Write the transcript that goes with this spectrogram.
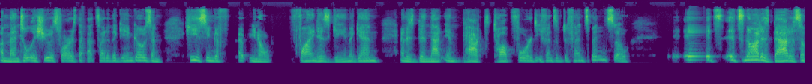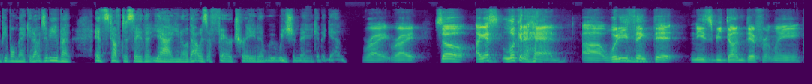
a mental issue as far as that side of the game goes. And he seemed to, uh, you know, find his game again and has been that impact top four defensive defenseman. So it's it's not as bad as some people make it out to be, but it's tough to say that yeah, you know, that was a fair trade and we, we should make it again. Right, right. So I guess looking ahead, uh, what do you mm-hmm. think that needs to be done differently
